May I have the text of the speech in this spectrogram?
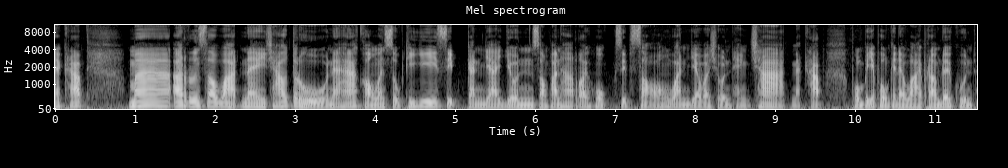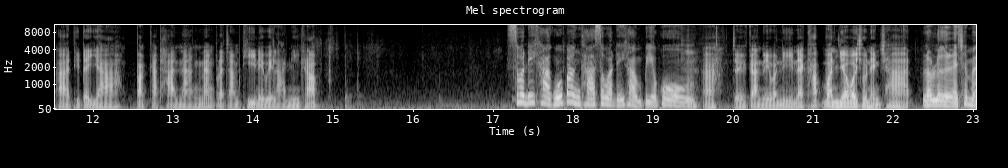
นะครับมาอารุณสวัสดิ์ในเช้าตรู่นะฮะของวันศุกร์ที่ 20 กันยายน 2562 วันเยาวชนแห่งชาตินะครับ ผมปิยพงษ์เคนทวายพร้อมด้วยคุณอาทิตยา ปักกทานังนั่งประจำที่ในเวลานี้ครับ สวัสดีค่ะคุณผู้ฟังคะสวัสดีค่ะคุณปิยพงศ์อะเจอกันในวันนี้นะครับ วันเยาวชนแห่งชาติ เราเลยแล้วใช่ไหม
